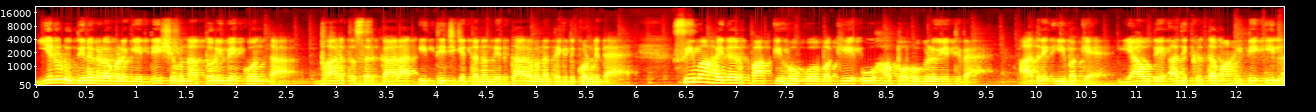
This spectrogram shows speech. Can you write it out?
ಎರಡು ದಿನಗಳ ಒಳಗೆ ದೇಶವನ್ನ ತೊರಿಬೇಕು ಅಂತ ಭಾರತ ಸರ್ಕಾರ ಇತ್ತೀಚೆಗೆ ತನ್ನ ನಿರ್ಧಾರವನ್ನು ತೆಗೆದುಕೊಂಡಿದೆ. ಸೀಮಾ ಹೈದರ್ ಪಾಕ್ಗೆ ಹೋಗುವ ಬಗ್ಗೆ ಊಹಾಪೋಹಗಳು ಎದ್ದಿವೆ. ಆದರೆ ಈ ಬಗ್ಗೆ ಯಾವುದೇ ಅಧಿಕೃತ ಮಾಹಿತಿ ಇಲ್ಲ.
